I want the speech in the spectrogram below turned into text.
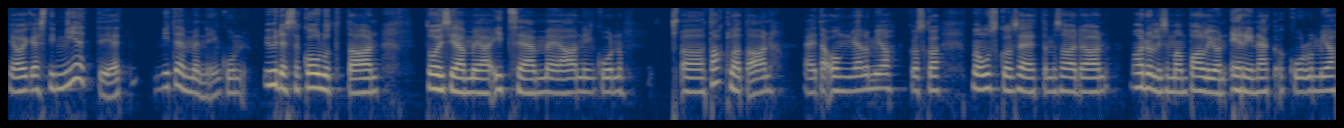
ja oikeasti miettii, että miten me niin kuin yhdessä koulutetaan toisiamme ja itseämme ja niin kuin, äh, taklataan näitä ongelmia, koska mä uskon se, että me saadaan mahdollisimman paljon eri näkökulmia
